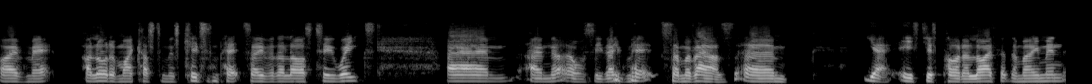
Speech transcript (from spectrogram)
I've met a lot of my customers, kids and pets, over the last two weeks um, and obviously they've met some of ours. Um, yeah, it's just part of life at the moment.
